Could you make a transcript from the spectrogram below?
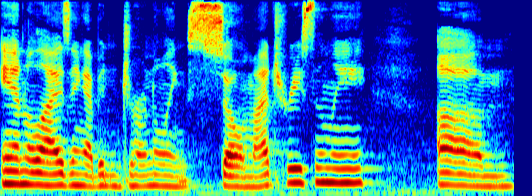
analyzing. I've been journaling so much recently. Um,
